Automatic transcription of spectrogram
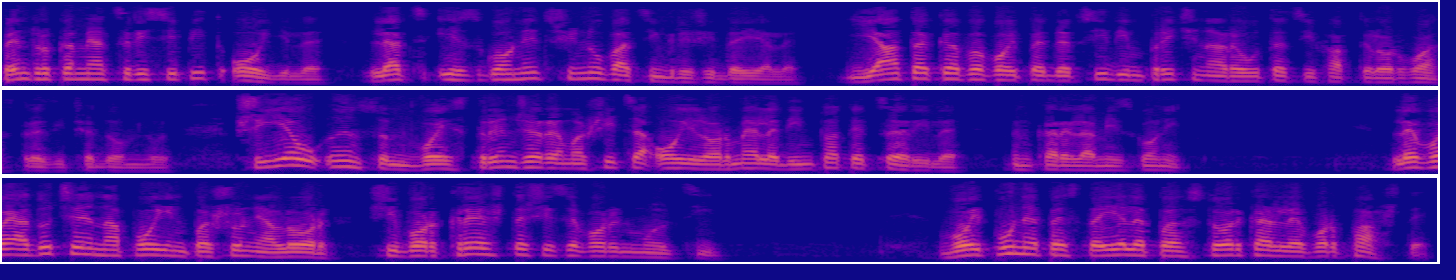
Pentru că mi-ați risipit oile, le-ați izgonit și nu v-ați îngrijit de ele. Iată că vă voi pedepsi din pricina răutății faptelor voastre, zice Domnul. Și eu însumi voi strânge rămășița oilor mele din toate țările în care le-am izgonit. Le voi aduce înapoi în pășunea lor și vor crește și se vor înmulți. Voi pune peste ele păstori care le vor paște.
